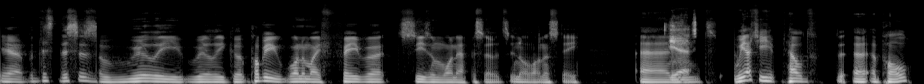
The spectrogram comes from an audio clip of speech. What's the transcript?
Yeah, but this this is a really really good, probably one of my favorite season one episodes. In all honesty, and Yes. we actually held a, a poll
